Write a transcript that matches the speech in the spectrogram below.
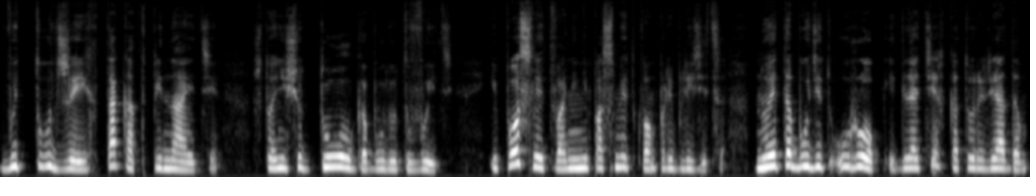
вы тут же их так отпинаете, что они еще долго будут выть. И после этого они не посмеют к вам приблизиться. Но это будет урок и для тех, которые рядом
